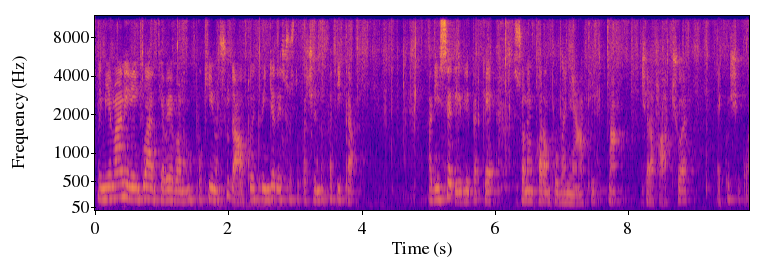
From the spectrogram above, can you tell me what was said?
le mie mani nei guanti avevano un pochino sudato e quindi adesso sto facendo fatica ad inserirli perché sono ancora un po' bagnati ma ce la faccio eh. Eccoci qua.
